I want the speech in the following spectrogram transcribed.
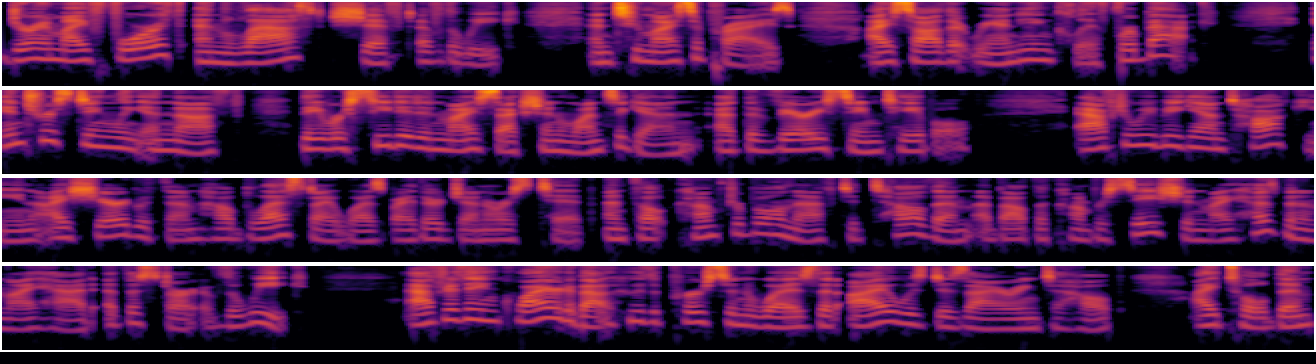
During my fourth and last shift of the week, and to my surprise, I saw that Randy and Cliff were back. Interestingly enough, they were seated in my section once again at the very same table. After we began talking, I shared with them how blessed I was by their generous tip and felt comfortable enough to tell them about the conversation my husband and I had at the start of the week. After they inquired about who the person was that I was desiring to help, I told them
